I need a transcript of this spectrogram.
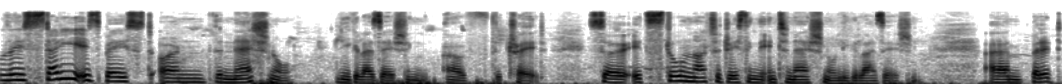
The study is based on the national legalization of the trade. So it's still not addressing the international legalization. Um, but it,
